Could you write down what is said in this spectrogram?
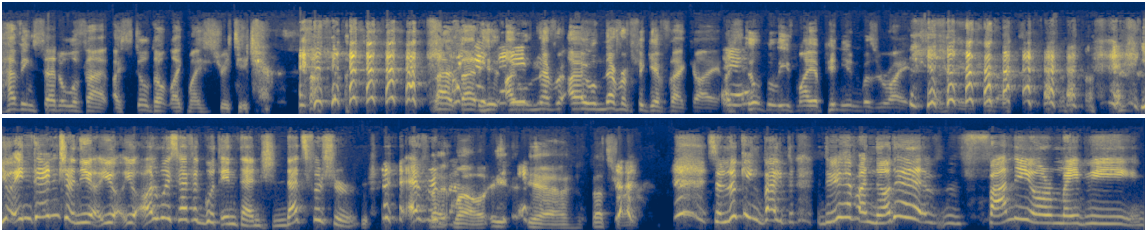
Having said all of that, I still don't like my history teacher. that, that Okay, I will never, I will never forgive that guy. I still believe my opinion was right. So, hey, you know. your intention you, you you always have a good intention that's for sure everybody But, well, yeah, that's right. so looking back do you have another funny or maybe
